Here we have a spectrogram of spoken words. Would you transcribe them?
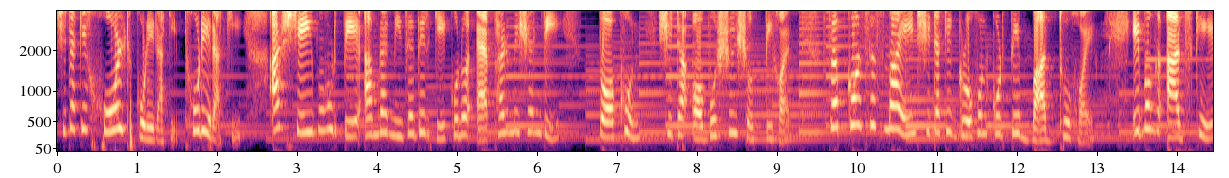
সেটাকে হোল্ড করে রাখি, ধরে রাখি, আর সেই মুহূর্তে আমরা নিজেদেরকে কোনো অ্যাফার্মেশন দিই তখন সেটা অবশ্যই সত্যি হয়। সাবকনসিয়াস মাইন্ড সেটাকে গ্রহণ করতে বাধ্য হয়। এবং আজকে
